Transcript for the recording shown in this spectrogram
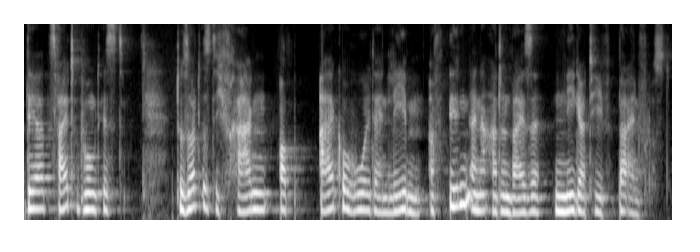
Der zweite Punkt ist, du solltest dich fragen, ob Alkohol dein Leben auf irgendeine Art und Weise negativ beeinflusst.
